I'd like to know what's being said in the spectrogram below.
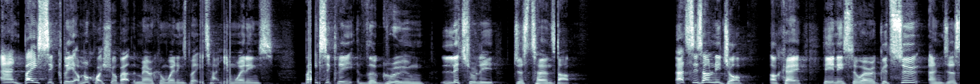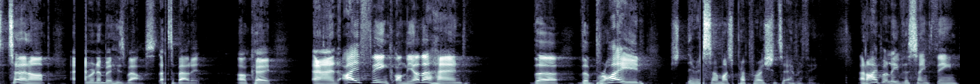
And basically, I'm not quite sure about the American weddings, but Italian weddings, basically, the groom literally just turns up. That's his only job, okay? He needs to wear a good suit and just turn up and remember his vows. That's about it, okay? And I think, on the other hand, the, the bride, there is so much preparation to everything. And I believe the same thing.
